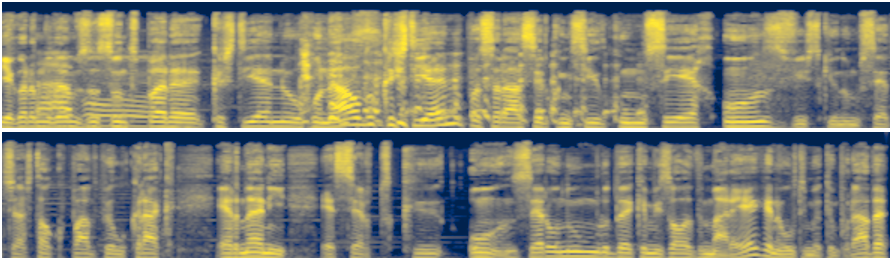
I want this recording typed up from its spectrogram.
E agora Tá mudamos o assunto para Cristiano Ronaldo. Cristiano passará a ser conhecido como CR11, visto que o número 7 já está ocupado pelo craque Hernani. É certo que 11 era o número da camisola de Marega na última temporada,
